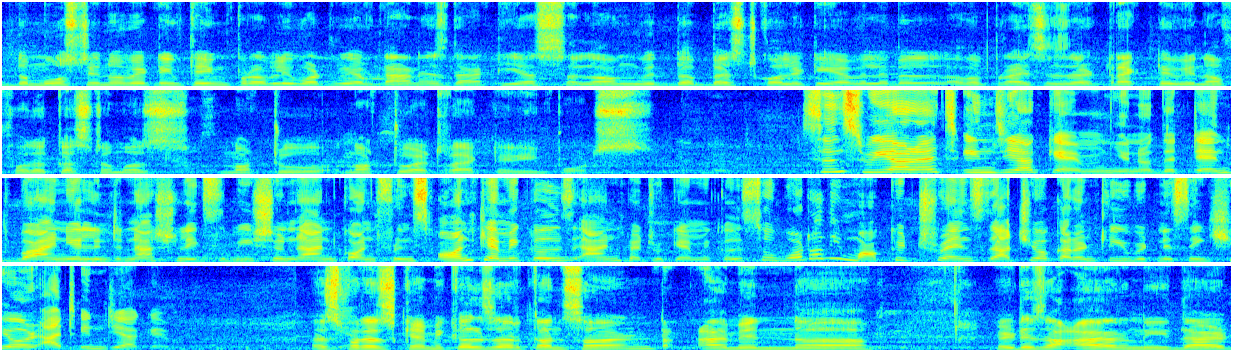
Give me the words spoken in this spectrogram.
the most innovative thing probably what we have done is that yes along with the best quality available our prices are attractive enough for the customers not to not to attract any imports Since we are at India Chem, you know, the 10th Biennial International Exhibition and Conference on Chemicals and Petrochemicals, so what are the market trends that you're currently witnessing here at India Chem? As far as chemicals are concerned, I mean, uh, it is an irony that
